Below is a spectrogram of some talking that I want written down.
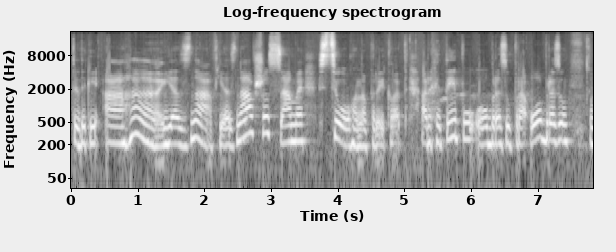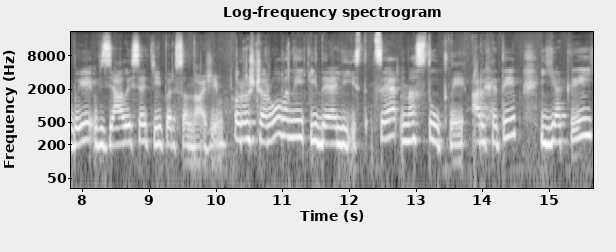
ти такий, ага, я знав, я знав, що саме з цього, наприклад, архетипу, образу, прообразу ви взялися ті персонажі. Розчарований ідеаліст це наступний архетип, який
